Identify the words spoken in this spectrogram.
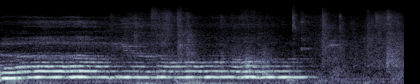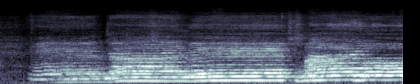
Love you, Lord. And I lift my voice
